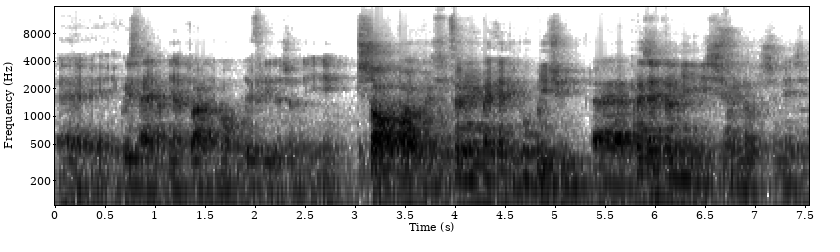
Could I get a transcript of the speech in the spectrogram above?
Eh, questa è la mia attuale moglie, Frida Giannini. So poi come funzionano i mercati pubblici, eh, presento le mie dimissioni dopo sei mesi,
